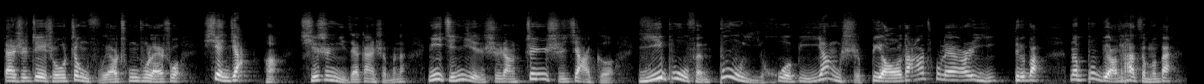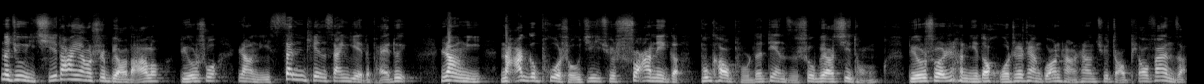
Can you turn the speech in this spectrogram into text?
但是这时候政府要冲出来说限价啊，其实你在干什么呢？你仅仅是让真实价格一部分不以货币样式表达出来而已，对吧？那不表达怎么办？那就以其他样式表达喽，比如说让你三天三夜的排队。让你拿个破手机去刷那个不靠谱的电子售票系统，比如说让你到火车站广场上去找票贩子，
